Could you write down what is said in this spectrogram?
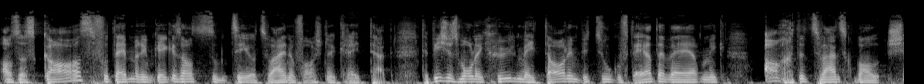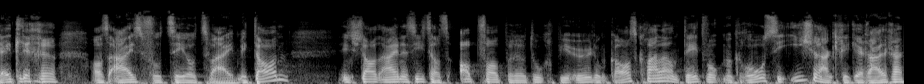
Also das Gas, von dem man im Gegensatz zum CO2 noch fast nicht geredet hat. Da ist das Molekül Methan in Bezug auf die Erderwärmung 28 mal schädlicher als eins von CO2. Methan entsteht einerseits als Abfallprodukt bei Öl- und Gasquellen und dort wo man grosse Einschränkungen erreichen,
